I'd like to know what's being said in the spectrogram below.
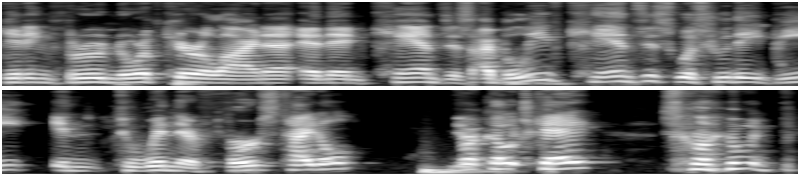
getting through North Carolina and then Kansas, I believe Kansas was who they beat in to win their first title for Coach K. So it would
